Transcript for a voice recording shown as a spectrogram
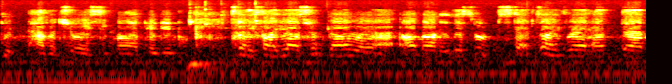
didn't have a choice in my opinion. 25 yards from goal, uh, Armani Little stepped over it and. Um,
